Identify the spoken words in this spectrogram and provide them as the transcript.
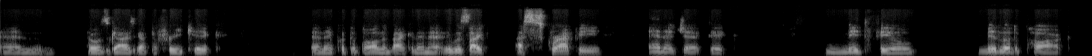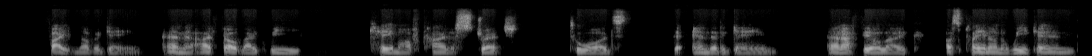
And those guys got the free kick and they put the ball in back of the net. It was like a scrappy, energetic midfield, middle of the park fighting of a game. And I felt like we came off kind of stretched towards the end of the game. And I feel like us playing on the weekend,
